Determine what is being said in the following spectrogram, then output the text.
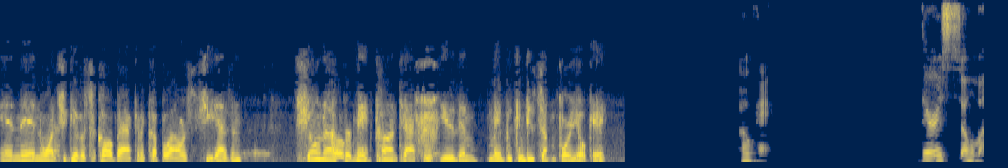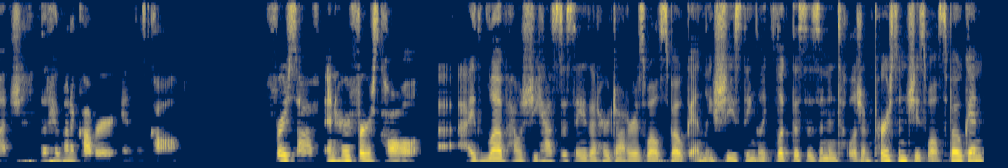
And then once you give us a call back in a couple hours, if she hasn't shown up or made contact with you, then maybe we can do something for you. Okay? Okay. There is so much that I want to cover in this call. First off, in her first call, I love how she has to say that her daughter is well spoken. Like she's thinking, like, look, this is an intelligent person. She's well spoken.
